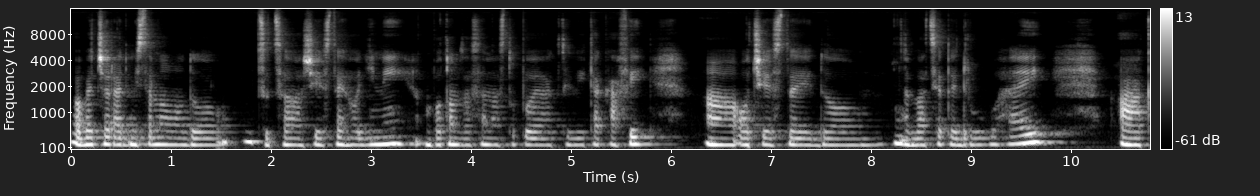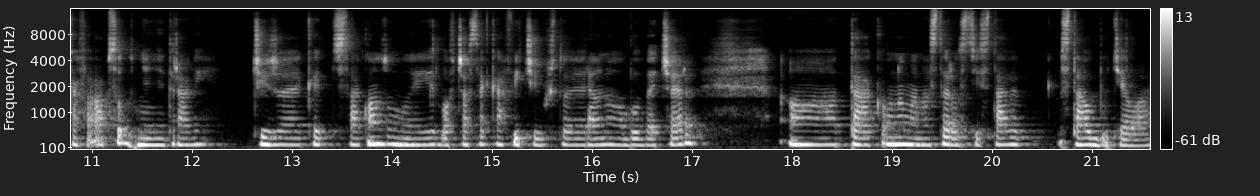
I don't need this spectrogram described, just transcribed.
večerať by sa malo do cca 6 hodiny, potom zase nastupuje aktivita kafy a od 6 do 22. a kafa absolútne netraví. Čiže keď sa konzumuje jedlo v čase kafy, či už to je ráno alebo večer, tak ono má na starosti stave stavbu tela.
